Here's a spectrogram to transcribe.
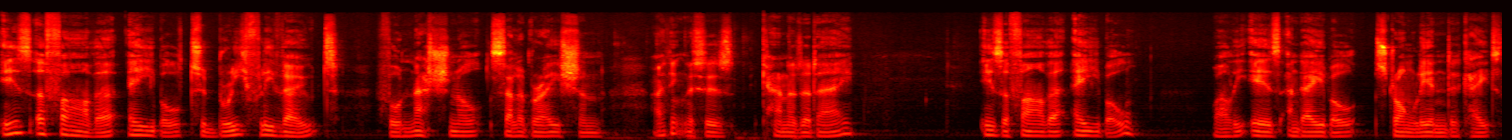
Is a father able to briefly vote for national celebration? I think this is Canada Day. Is a father able? Well, the is and able strongly indicate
